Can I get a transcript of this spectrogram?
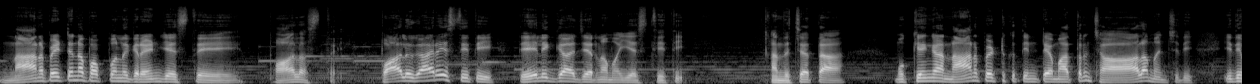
నానబెట్టిన పప్పుల్ని గ్రైండ్ చేస్తే పాలు వస్తాయి. పాలు గారే స్థితి తేలిగ్గా జీర్ణమయ్యే స్థితి. అందుచేత ముఖ్యంగా నానపెట్టుకు తింటే మాత్రం చాలా మంచిది. ఇది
